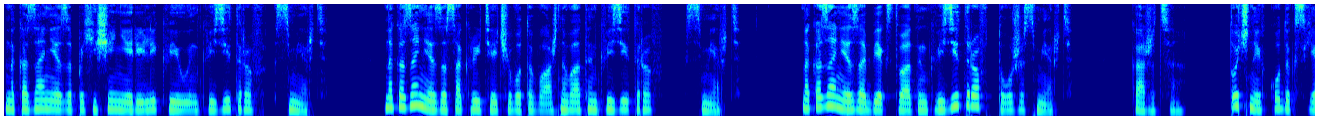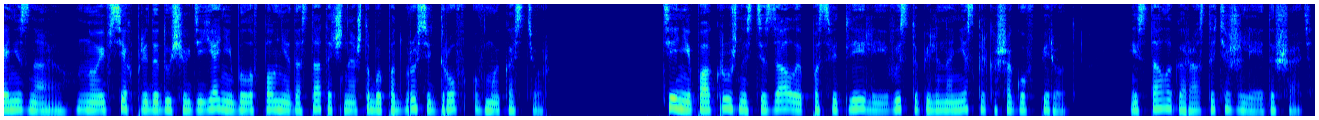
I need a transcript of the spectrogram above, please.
Наказание за похищение реликвии у инквизиторов – смерть. Наказание за сокрытие чего-то важного от инквизиторов – смерть. Наказание за бегство от инквизиторов тоже смерть. Кажется. Точно их кодекс я не знаю, но и всех предыдущих деяний было вполне достаточно, чтобы подбросить дров в мой костер. Тени по окружности залы посветлели и выступили на несколько шагов вперед. И стало гораздо тяжелее дышать.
